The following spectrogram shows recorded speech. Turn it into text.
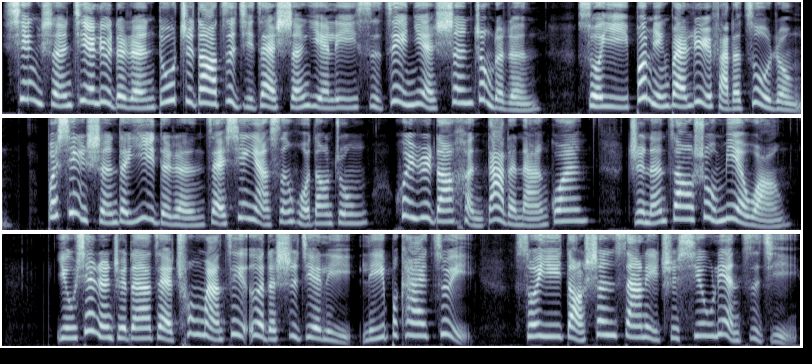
信神戒律的人都知道自己在神眼里是罪孽深重的人，所以不明白律法的作用。不信神的义的人在信仰生活当中会遇到很大的难关，只能遭受灭亡。有些人觉得在充满罪恶的世界里离不开罪，所以到深山里去修炼自己。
